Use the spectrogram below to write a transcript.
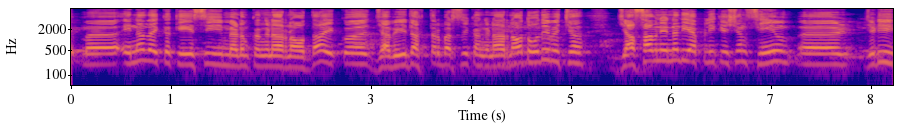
ਅ, ਇਹਨਾਂ ਦਾ ਇੱਕ ਕੇਸ ਸੀ ਮੈਡਮ ਕੰਗਨਾ ਰਣੌਤ ਦਾ ਇੱਕ ਜਾਵੇਦ ਅਖਤਰ ਵਰਸੇ ਕੰਗਨਾ ਰਣੌਤ ਉਹਦੇ ਵਿੱਚ ਜੱਜ ਸਾਹਿਬ ਨੇ ਇਹਨਾਂ ਦੀ ਐਪਲੀਕੇਸ਼ਨ ਸੇਮ ਜਿਹੜੀ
